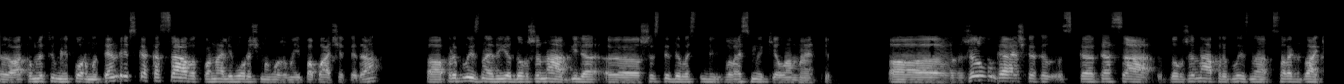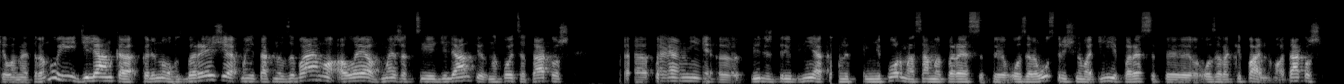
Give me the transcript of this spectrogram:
Е, Акумулятивної форми тендрівська коса, от вона ліворуч, ми можемо її побачити. Да? Е, Приблизно її довжина біля е, 68 кілометрів. Е, Жилгачка коса, довжина приблизно 42 кілометри. Ну і ділянка корінного збережжя, ми її так називаємо, але в межах цієї ділянки знаходяться також е, певні е, більш дрібні акумулятивні форми, а саме пересипи озера Устрічного і пересипи озера Кефального, а також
